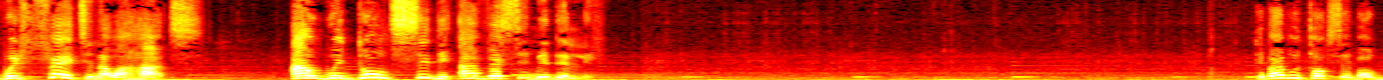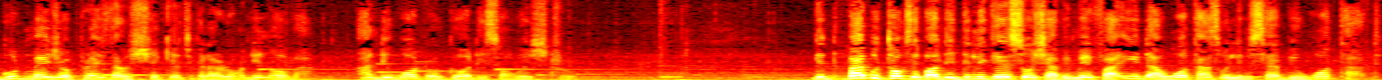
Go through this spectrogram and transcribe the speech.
with faith in our hearts and we don't see the harvest immediately. The Bible talks about good measure, press down, shake it together, running over. And the word of God is always true. The Bible talks about the diligent soul shall be made for he that waters will himself be watered.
